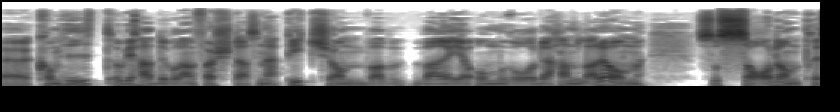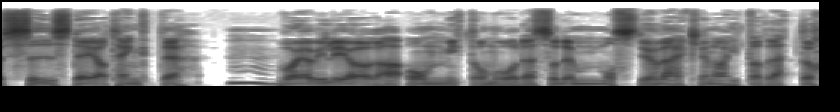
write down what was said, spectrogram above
eh, kom hit och vi hade vår första sån här pitch om vad varje område handlade om, så sa de precis det jag tänkte vad jag ville göra om mitt område. Så det måste jag verkligen ha hittat rätt då.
